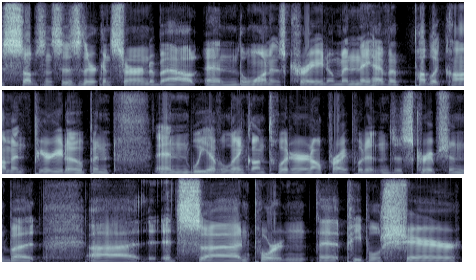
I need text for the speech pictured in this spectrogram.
substances they're concerned about, and the one is kratom, and they have a public comment period open, and we have a link on Twitter, and I'll probably put it in the description. But uh, it's uh, important that people share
